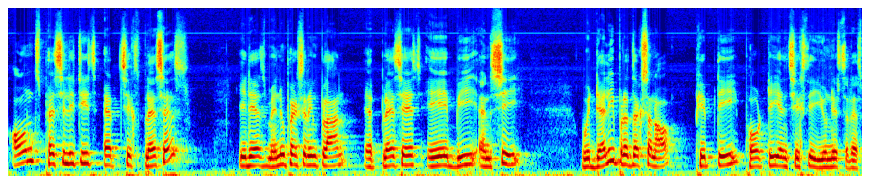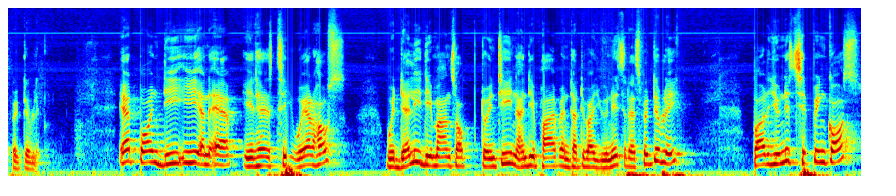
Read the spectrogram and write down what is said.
owns facilities at six places. It has manufacturing plant at places A, B and C with daily production of 50, 40 and 60 units respectively. At point D, E and F, it has three warehouses with daily demands of 20, 95 and 35 units respectively. Per unit shipping costs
